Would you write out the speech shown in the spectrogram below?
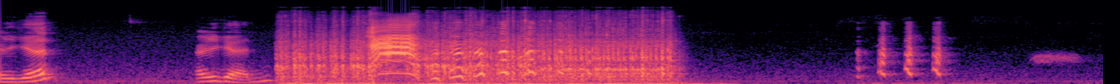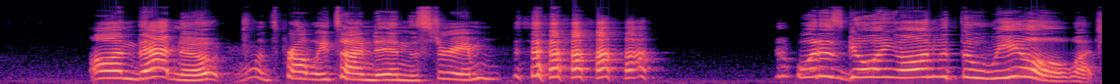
you good? Are you good? Ah! On that note, well, it's probably time to end the stream. what is going on with the wheel? Watch.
